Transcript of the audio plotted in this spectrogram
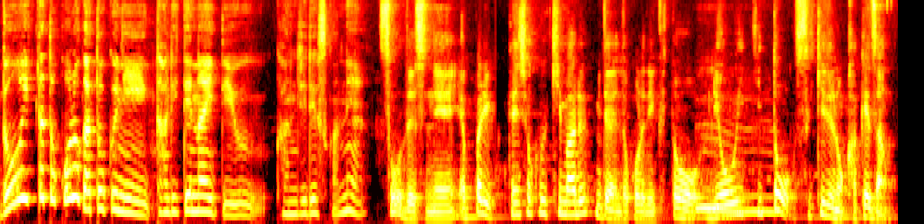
どういったところが特に足りてないっていう感じですかね。そうですね。やっぱり転職決まるみたいなところでいくとうん、領域とスキルの掛け算、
